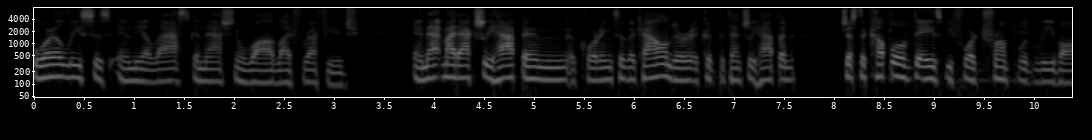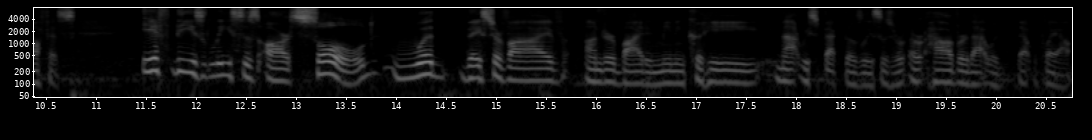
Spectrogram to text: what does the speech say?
oil leases in the Alaska National Wildlife Refuge and that might actually happen, according to the calendar, it could potentially happen just a couple of days before Trump would leave office. If these leases are sold, would they survive under Biden? Meaning, could he not respect those leases, or, or however that would that would play out?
